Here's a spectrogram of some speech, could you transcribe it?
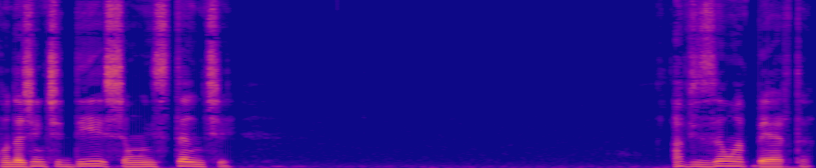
Quando a gente deixa um instante a visão aberta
